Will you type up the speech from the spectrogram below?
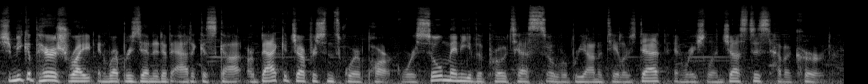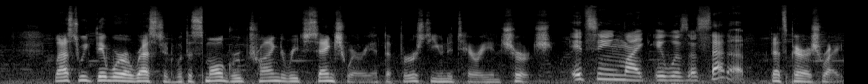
Shameka Parrish Wright and Representative Attica Scott are back at Jefferson Square Park, where so many of the protests over Breonna Taylor's death and racial injustice have occurred. Last week, they were arrested with a small group trying to reach sanctuary at the First Unitarian Church. It seemed like it was a setup. That's Parrish Wright.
